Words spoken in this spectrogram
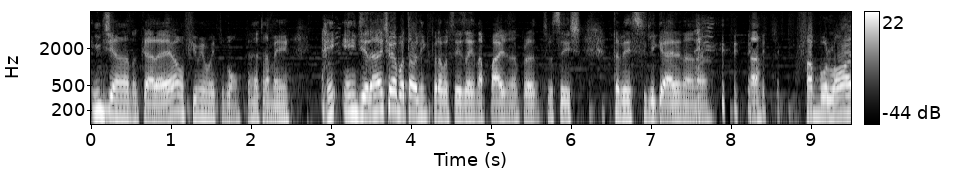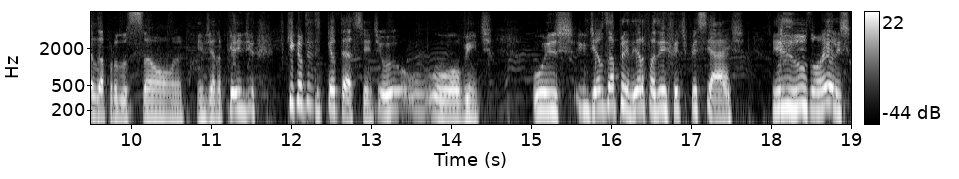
indiano, cara. É um filme muito bom, cara, também. En- Endiran, a gente vai botar o link pra vocês aí na página, se vocês também se ligarem na, na- na fabulosa produção indiana. Porque o que, que aconte- que acontece, gente? O, o- o ouvinte, os indianos aprenderam a fazer efeitos especiais. E eles usam eles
